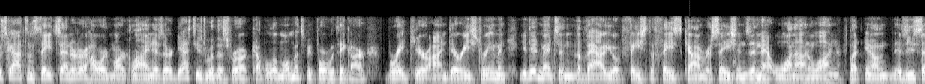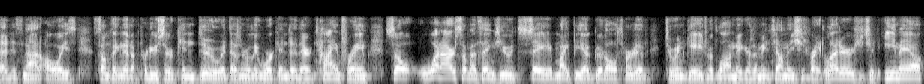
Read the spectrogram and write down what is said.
Wisconsin State Senator Howard Marklein is our guest. He's with us for a couple of moments before we take our break here on Dairy Stream. And you did mention the value of face-to-face conversations and that one-on-one. But you know, as you said, it's not always something that a producer can do. It doesn't really work into their time frame. So, what are some of the things you'd say might be a good alternative to engage with lawmakers? I mean, tell me you should write letters, you should email,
